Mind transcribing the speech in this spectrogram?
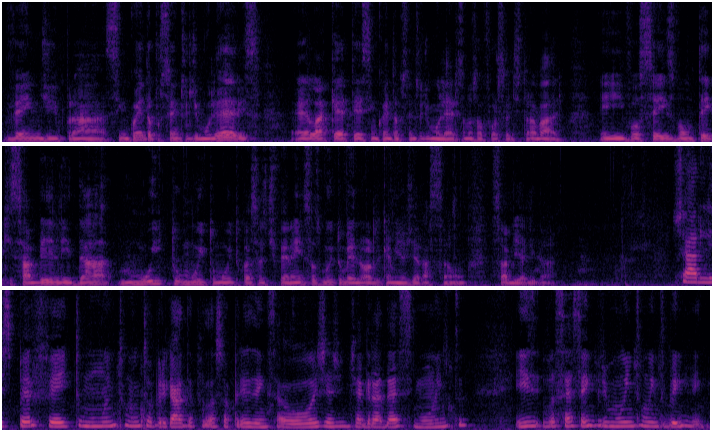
vende para 50% de mulheres, ela quer ter 50% de mulheres na sua força de trabalho. E vocês vão ter que saber lidar muito, muito, muito com essas diferenças, muito melhor do que a minha geração sabia lidar. Charles, perfeito. Muito, muito obrigada pela sua presença hoje. A gente agradece muito. E você é sempre muito, muito bem-vindo.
